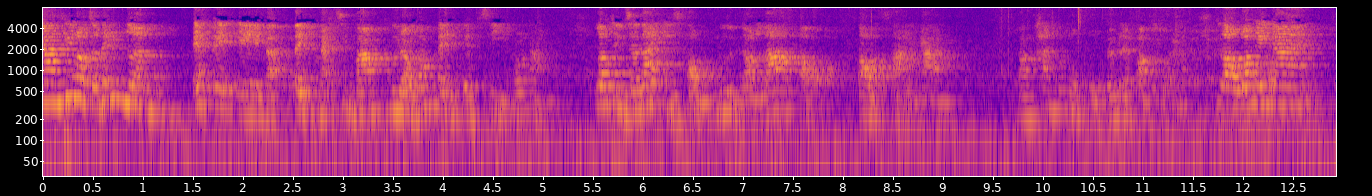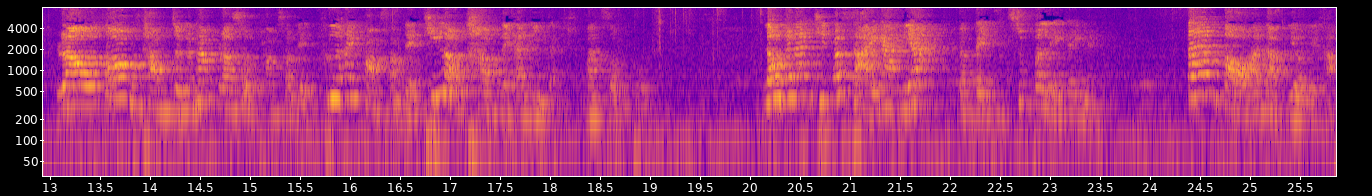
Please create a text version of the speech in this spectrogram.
การที่เราจะได้เงิน FAA แบบเต็มแม็กซิมัมคือเราต้องเป็น FC เท่านั้น เราถึงจะได้อีก 20,000 ดอลลาร์ต่อต่อสายงาน บางท่านก็งงๆไม่เป็นไรฟังก่อนนะเราว่าง่ายๆ เราต้องทำจนกระทั่งประสบความสำเร็จเพื่อให้ความสำเร็จที่เราทำในอดีตมันส่งผล เราไม่ได้คิดว่าสายงานเนี้ยมันเป็นsuper leg ได้ไงแต้มต่ออันดับเดียวเลยค่ะ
